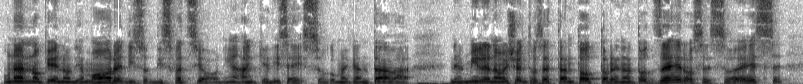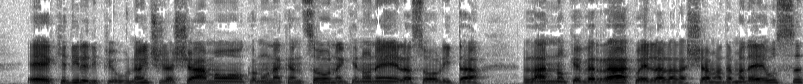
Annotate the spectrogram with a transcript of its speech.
un anno pieno di amore, di soddisfazioni, anche di sesso, come cantava nel 1978 Renato Zero, Sesso S. E che dire di più, noi ci lasciamo con una canzone che non è la solita L'anno che verrà, quella la lasciamo ad Amadeus,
